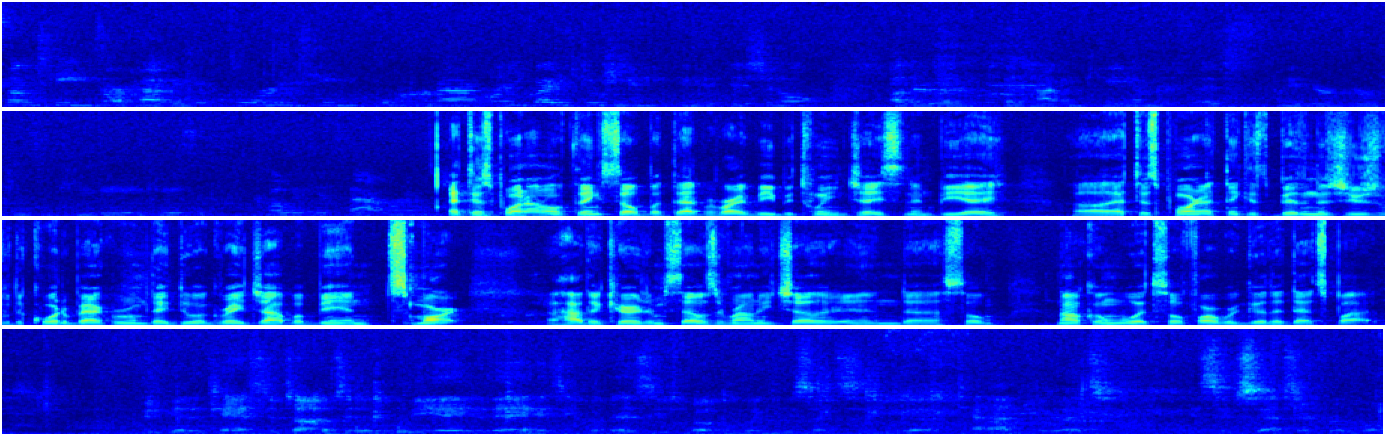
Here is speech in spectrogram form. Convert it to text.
Some teams are having a quarantine quarterback. Are you guys doing anything additional other than, than having Cam as, as kind of your emergency QB in case if COVID hits that room? At this point, I don't think so, but that would probably be between Jason and BA. Uh, at this point, I think it's business as usual. With the quarterback room, they do a great job of being smart, uh, how they carry themselves around each other. And uh, so, knock on wood, so far we're good at that spot. Did you get a chance to talk to BA today? Has he, has he spoken with you since he uh, tabbed you as his successor for the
